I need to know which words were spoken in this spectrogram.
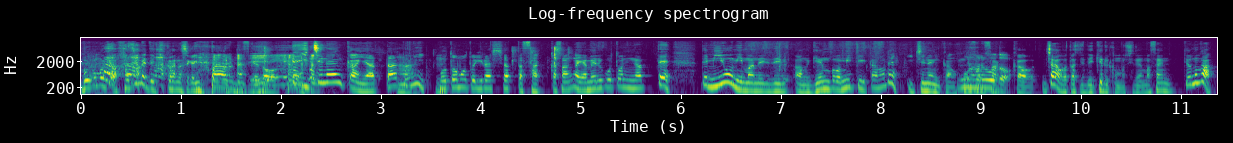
僕も今日初めて聞く話がいっぱいあるんですけど、えーで1年間やった後にもともといらっしゃった作家さんが辞めることになってで見よう見まねであの現場を見ていたので1年間放送作家をじゃあ私できるかもしれませんっていうのが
